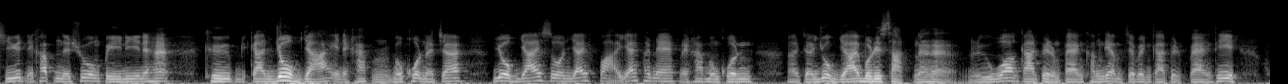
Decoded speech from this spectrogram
ชีวิตนะครับในช่วงปีนี้นะฮะคือมีการโยกย้ายนะครับบางคนอาจจะโยกย้ายส่วนย้ายฝ่ายย้ายแผนกนะครับบางคนอาจจะโยกย้ายบริษัทนะฮะหรือว่าการเปลี่ยนแปลงครั้งนี้มันจะเป็นการเปลี่ยนแปลงที่โห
